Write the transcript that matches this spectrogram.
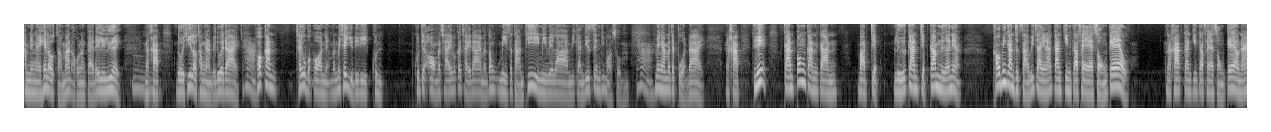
ทำยังไงให้เราสามารถออกกำลังกายได้เรื่อยอืมๆนะครับ โดยที่เราทำงานไปด้วยได้ค่ะเพราะการ ใช้อุปกรณ์เนี่ยมันไม่ใช่อยู่ดีๆ คุณ คุณจะออกมาใช้มันก็ใช้ได้ มันต้องมีสถานที่มีเวลามีการยืดเส้นที่เหมาะสมค่ะไม่งั้นมันจะปวดได้นะครับ ทีนี้การป้องกันการบาดเจ็บหรือการเจ็บกล้ามเนื้อเนี่ยเขามีการศึกษาวิจัยนะ การกินกาแฟ 2 แก้วนะครับ การกินกาแฟ 2 แก้วนะ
